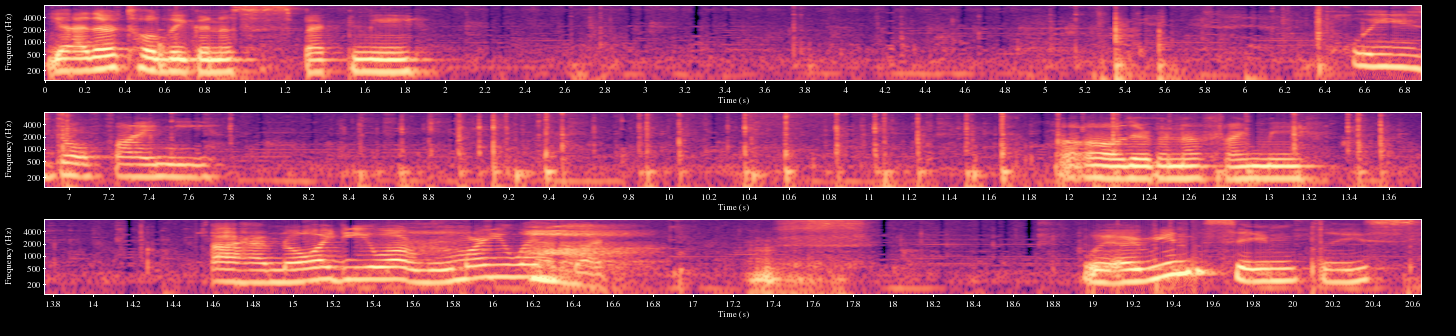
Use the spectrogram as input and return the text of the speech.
Yeah, they're totally gonna suspect me. Please don't find me. Uh oh, they're gonna find me. I have no idea what room are you in, but Wait, are we in the same place?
